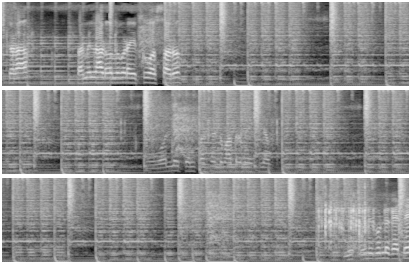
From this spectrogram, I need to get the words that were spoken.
ఇక్కడ తమిళనాడు వాళ్ళు కూడా ఎక్కువ వస్తారు. ఓన్లీ టెన్ పర్సెంట్ మాత్రమే ఇచ్చినాం. ఈ పులిగుండుకైతే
